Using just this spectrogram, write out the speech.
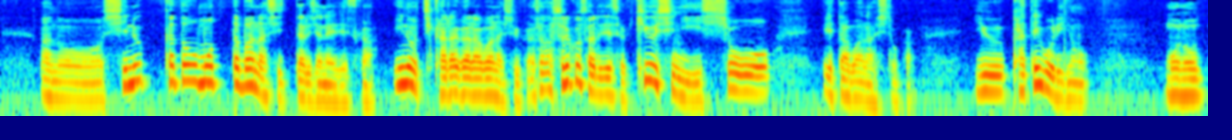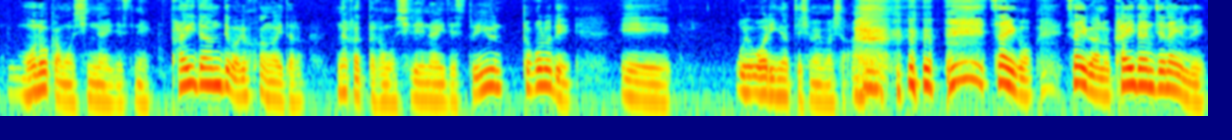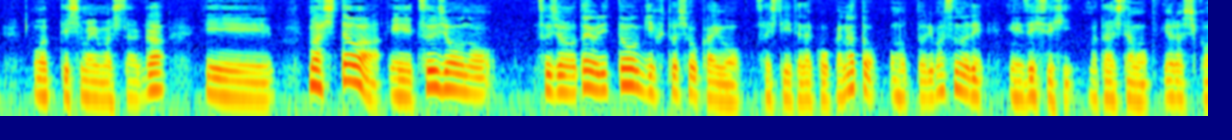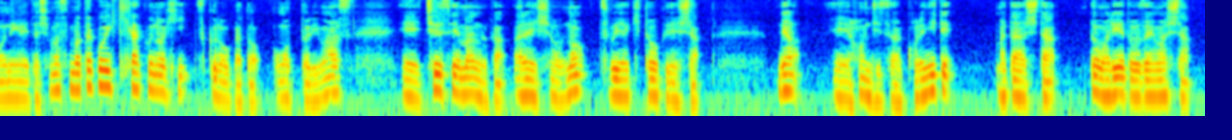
あの死ぬかと思った話ってあるじゃないですか。命からがら話というかそれこそあれですよ。九死に一生を得た話とかいうカテゴリーのものものかもしれないですね。怪談ではよく考えたらなかったかもしれないです。というところで、えー終わりになってしまいました。最後最後あの階段じゃないので終わってしまいましたが、えーまあ明日は、えー通常の通常のお便りとギフト紹介をさせていただこうかなと思っておりますので、えーぜひぜひまた明日もよろしくお願いいたします。またこういう企画の日作ろうかと思っております、えー中世漫画家新井翔のつぶやきトークでした。では、えー本日はこれにてまた明日。どうもありがとうございました。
